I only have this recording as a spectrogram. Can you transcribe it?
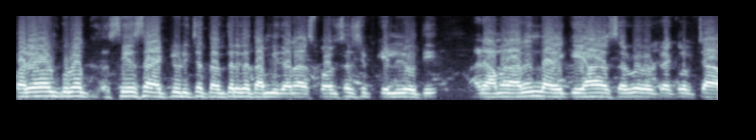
पर्यावरणपूर्वक सी एस आर ऍक्टिव्हिटीच्या अंतर्गत आम्ही त्यांना स्पॉन्सरशिप केलेली होती. आणि आम्हाला आनंद आहे की ह्या सर्व रोटरी क्लबच्या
